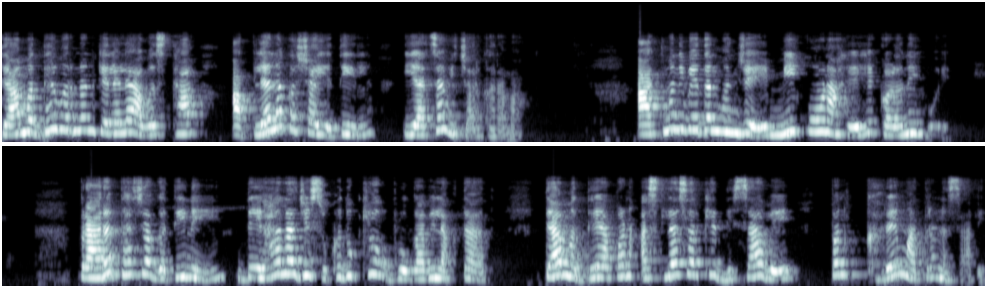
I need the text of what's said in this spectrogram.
त्यामध्ये वर्णन केलेल्या अवस्था आपल्याला कशा येतील याचा विचार करावा. आत्मनिवेदन म्हणजे मी कोण आहे हे कळणे होय. प्रारब्धाच्या गतीने देहाला जी सुखदुःख भोगावी लागतात त्यामध्ये आपण असल्यासारखे दिसावे पण खरे मात्र नसावे.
